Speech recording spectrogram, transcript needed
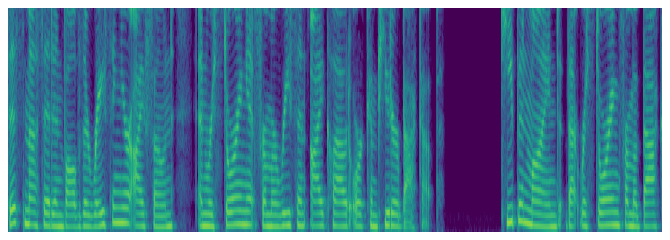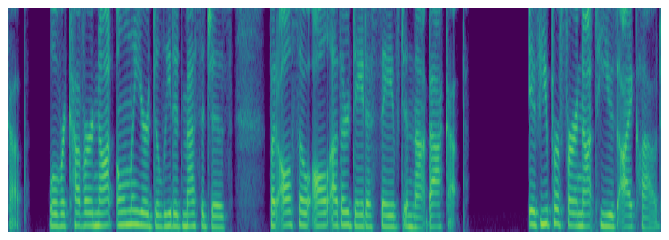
This method involves erasing your iPhone and restoring it from a recent iCloud or computer backup. Keep in mind that restoring from a backup will recover not only your deleted messages, but also all other data saved in that backup. If you prefer not to use iCloud,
